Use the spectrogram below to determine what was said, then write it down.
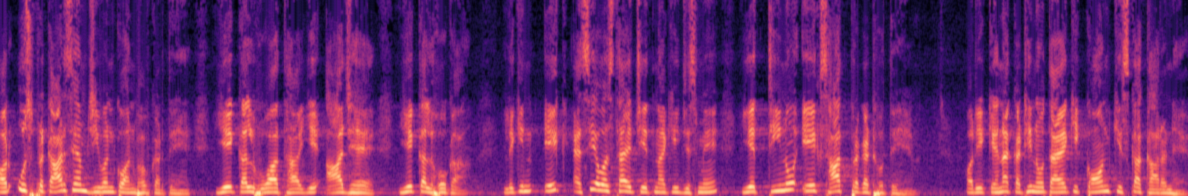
और उस प्रकार से हम जीवन को अनुभव करते हैं। ये कल हुआ था, ये आज है, ये कल होगा। लेकिन एक ऐसी अवस्था है चेतना की जिसमें ये तीनों एक साथ प्रकट होते हैं। और ये कहना कठिन होता है कि कौन किसका कारण है।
